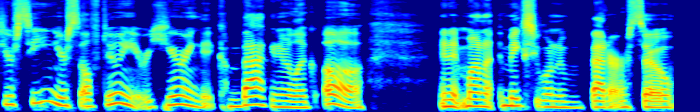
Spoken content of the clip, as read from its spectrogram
you're seeing yourself doing it, you're hearing it come back and you're like, "Oh." And it, it makes you want to be better. So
